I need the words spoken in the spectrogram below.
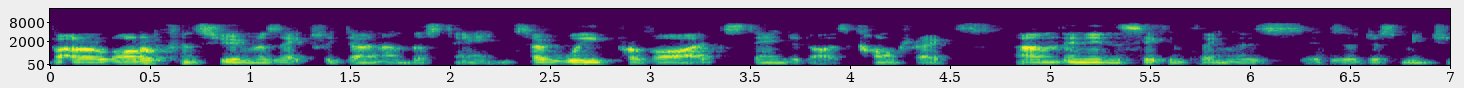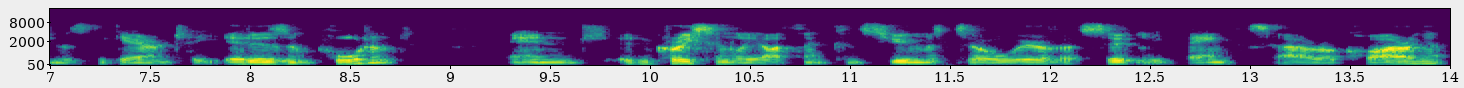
but a lot of consumers actually don't understand. So we provide standardized contracts. Um, and then the second thing is, as I just mentioned, is the guarantee. It is important. And increasingly, I think consumers are aware of it. Certainly, banks are requiring it.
